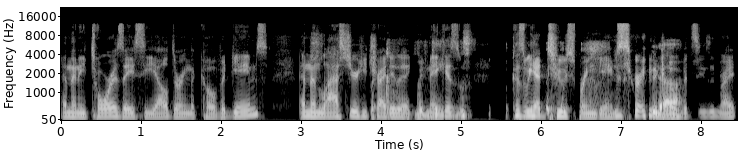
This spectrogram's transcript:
and then he tore his ACL during the COVID games. And then last year he tried to like make his games. Because we had two spring games during the Yeah. COVID season, right?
